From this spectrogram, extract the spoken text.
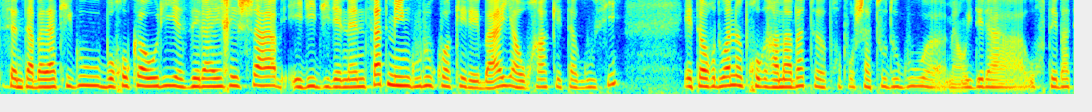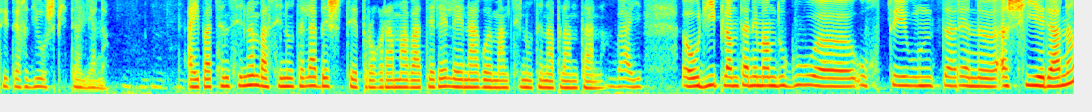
Zenta badakigu bojoka hori ez dela erresa eri direnentzat, mengurukoak ere bai, aurrak eta guzi. Eta orduan programa bat eh, proposatu dugu, uh, dira urte bat eta erdi ospitaliana. Aipatzen zinuen bazinutela beste programa bat ere lehenago eman zinutena plantan. Bai, hori plantan eman dugu uh, urte untaren uh, asieran,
